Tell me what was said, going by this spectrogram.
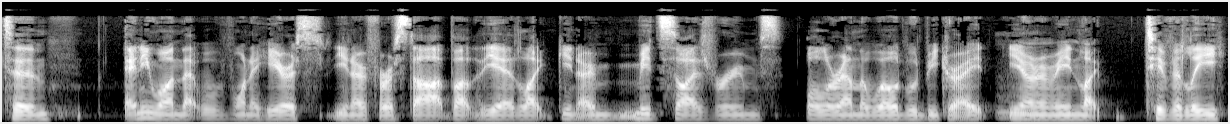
to anyone that would want to hear us, you know, for a start. But yeah, like you know, mid-sized rooms all around the world would be great. You know what I mean? Like Tivoli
